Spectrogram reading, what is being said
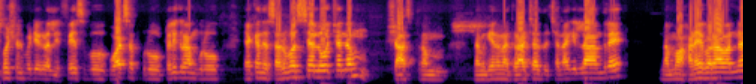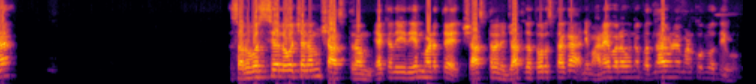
ಸೋಷಿಯಲ್ ಮೀಡಿಯಾಗಳಲ್ಲಿ Facebook WhatsApp group Telegram group ಯಾಕಂದ್ರೆ ಸರ್ವಸ್ಯ ಲೋಚನಂ ಶಾಸ್ತ್ರಂ ನಮಗೇನ ಗ್ರಾಚಾರದ ಚೆನ್ನಾಗಿಲ್ಲ ಅಂದ್ರೆ ನಮ್ಮ ಹಣೆ ಬರವನ್ನ ಸರ್ವಸ್ಯ ಲೋಚನಂ ಶಾಸ್ತ್ರಂ. ಯಾಕಂದ್ರೆ ಇದು ಏನ್ ಮಾಡುತ್ತೆ? ಶಾಸ್ತ್ರ ನೀವು ಜಾತಕ ತೋರಿಸಿದಾಗ ನಿಮ್ಮ ಹಣೆ ಬರವನ್ನ ಬದಲಾವಣೆ ಮಾಡ್ಕೋಬಹುದು ನೀವು.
